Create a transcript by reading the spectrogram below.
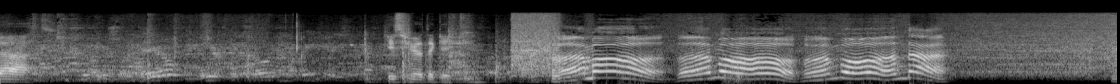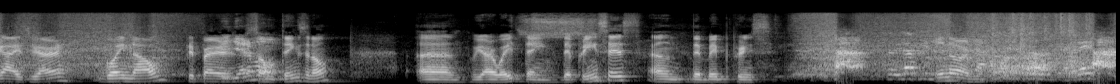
that is here the cake. Vamos! Vamos! Vamos! Anda! Guys, we are going now. Prepare Guillermo. some things, you know. And we are waiting. The princess and the baby prince. Enorme.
